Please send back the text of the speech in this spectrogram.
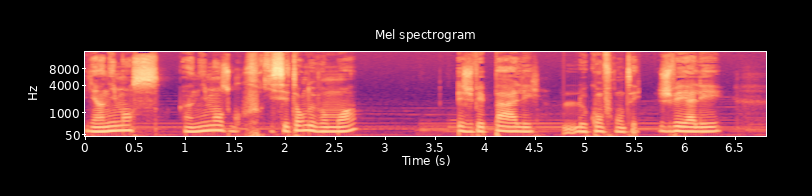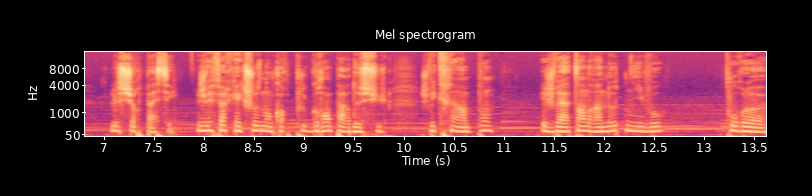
il y a un immense un immense gouffre qui s'étend devant moi et je vais pas aller le confronter. Je vais aller le surpasser. Je vais faire quelque chose d'encore plus grand par-dessus. Je vais créer un pont et je vais atteindre un autre niveau pour euh,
